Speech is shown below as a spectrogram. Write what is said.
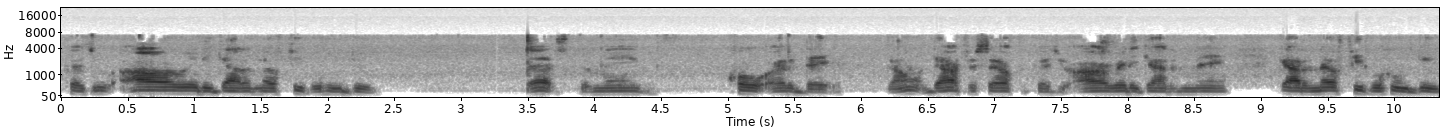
because you already got enough people who do. That's the main quote of the day. Don't doubt yourself because you already got a name, got enough people who do.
